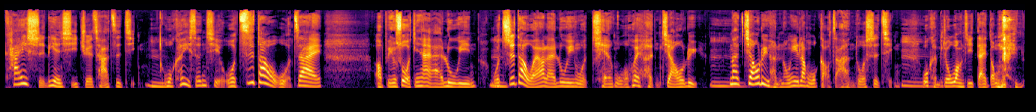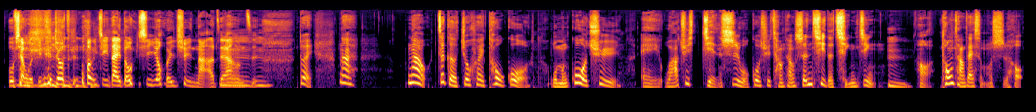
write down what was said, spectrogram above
开始练习觉察自己。嗯，我可以生气，我知道我在哦，比如说我今天来录音，我知道我要来录音，我前我会很焦虑，嗯那焦虑很容易让我搞砸很多事情，嗯我可能就忘记带东西，我想我今天就 忘记带东西，又回去拿这样子。嗯那那这个就会透过我们过去。哎，我要去检视我过去常常生气的情境，嗯好，通常在什么时候？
